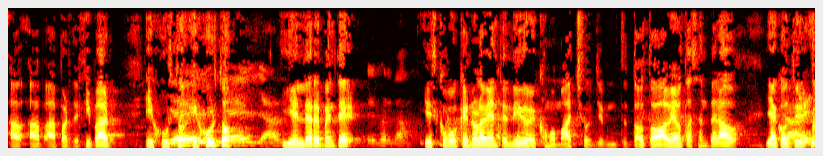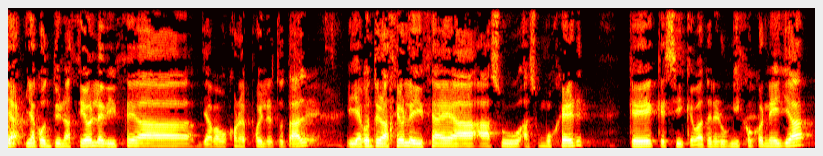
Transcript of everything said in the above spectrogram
a- a participar. Y justo, Y y, él- justo, y él ya- y él de repente, Es y es como que no lo había entendido, es como macho, todavía no te has enterado. Y a, continu- Ya, ya. y a- continuación le dice a, ya vamos con spoiler total, y a continuación le dice a, su, a su mujer que, que sí, que va a tener un hijo con ella,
